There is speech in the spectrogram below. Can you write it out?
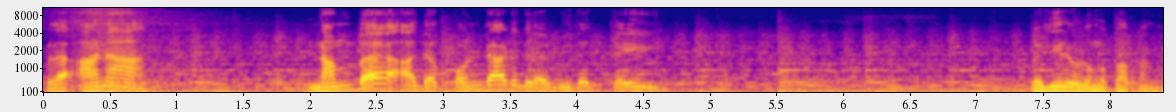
இருக்குல்ல ஆனால் நம்ம அதை கொண்டாடுகிற விதத்தை வெளியில் உள்ளவங்க பார்ப்பாங்க.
